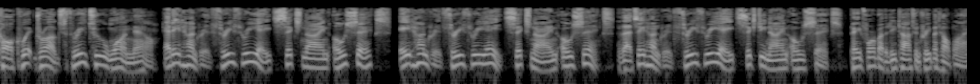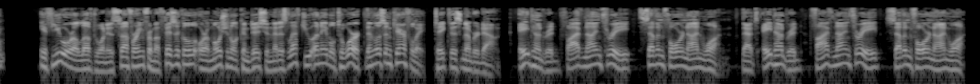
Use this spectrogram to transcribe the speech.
Call Quit Drugs 321 now at 800 338 6906. 800 338 6906. That's 800 338 6906. Paid for by the Detox and Treatment Helpline. If you or a loved one is suffering from a physical or emotional condition that has left you unable to work, then listen carefully. Take this number down 800 593 7491. That's 800 593 7491.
